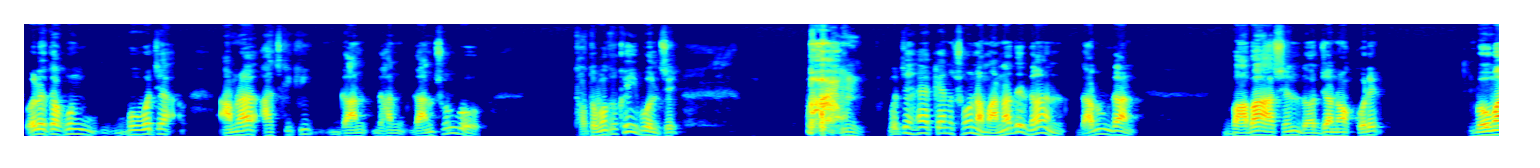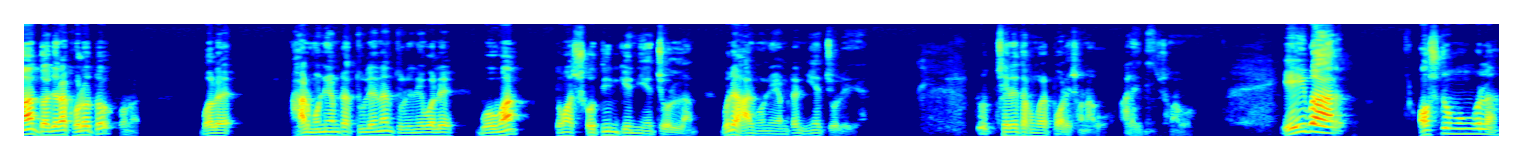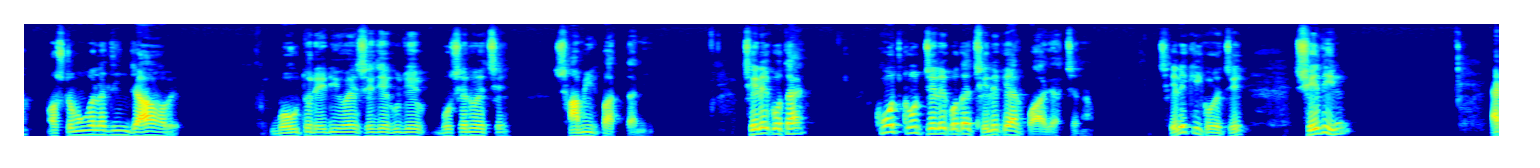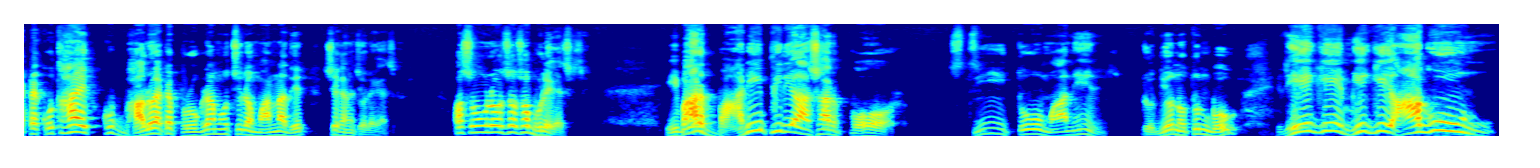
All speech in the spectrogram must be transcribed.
বলে তখন বউ বলছে, আমরা আজকে কি গান গান গান শুনব? থতমতকেই বলছে। বলছে হ্যাঁ কেন? শোন না, মান্নাদের গান, দারুণ গান। বাবা আসেন দরজা নক করে। বৌমা, দরজাটা খোলো তো। কোনো বলে, হারমোনিয়ামটা তুলে নেন, তুলে নিয়ে বলে, বৌমা, তোমার সতীনকে নিয়ে চললাম। বলে, হারমোনিয়ামটা নিয়ে চলে যায় তো ছেলে তখন পরে শোনাবো, আরেকদিন শোনাবো। এইবার অষ্টমঙ্গলা অষ্টমঙ্গলা দিন যাওয়া হবে। বউ তো রেডি হয়ে সেজে গুজে বসে রয়েছে স্বামীর পাত্তা নেই ছেলে কোথায়? খোঁজ খোঁজ, ছেলে কোথায়? ছেলেকে আর পাওয়া যাচ্ছে না। ছেলে কি করেছে? সেদিন একটা কোথায় খুব ভালো একটা প্রোগ্রাম হচ্ছিল মান্নাদের, সেখানে চলে গেছে। অষ্টমঙ্গলা সব সব ভুলে গেছে। এবার বাড়ি ফিরে আসার পর স্ত্রী তো মানে যদিও নতুন বউ, রেগে মেগে আগুন।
